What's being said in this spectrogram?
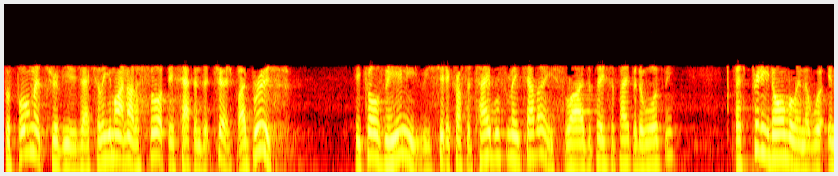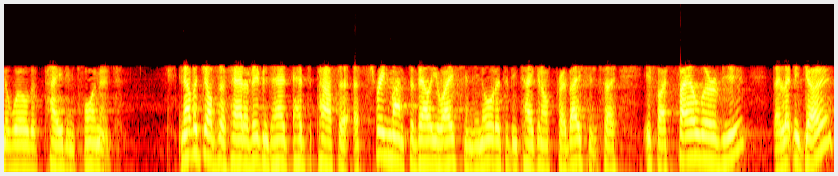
performance reviews, actually. You might not have thought this happens at church, by Bruce. He calls me in, we sit across a table from each other, he slides a piece of paper towards me. That's pretty normal in the, in the world of paid employment. In other jobs I've had, I've even had, had to pass a, a three month evaluation in order to be taken off probation. So if I fail the review, they let me go.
